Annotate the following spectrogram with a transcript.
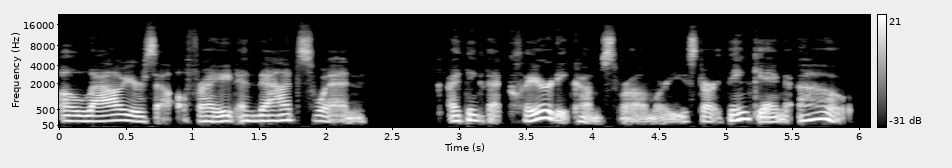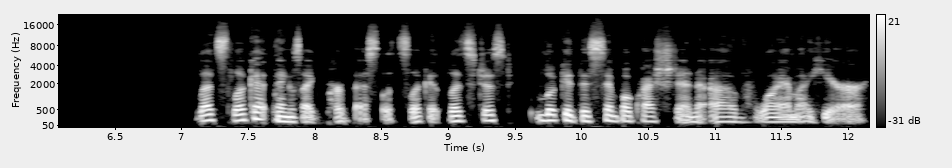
allow yourself, right? And that's when I think that clarity comes from, where you start thinking, oh, let's look at things like purpose. Let's look at, let's just look at this simple question of why am I here?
